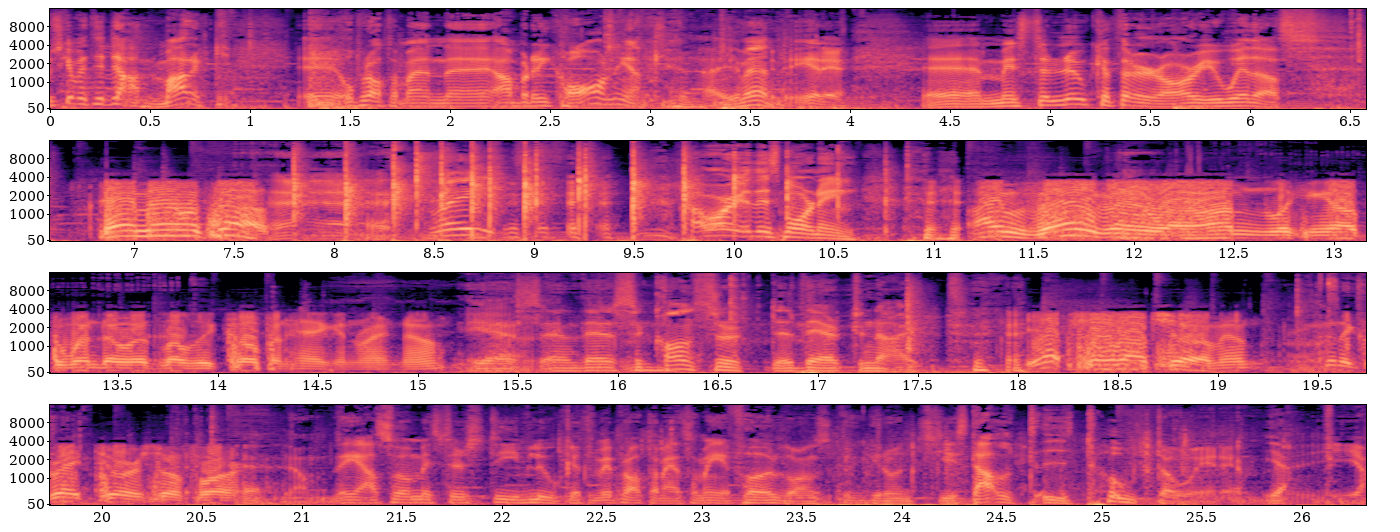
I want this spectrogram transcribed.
nu ska vi till Danmark eh, och prata med en eh, amerikan egentligen. Jajamän. Det är det. Eh, Mr Lukather, are you with us? Hey man, what's up? Great. How are you this morning? I'm very, very well. I'm looking out the window at lovely Copenhagen right now. Yes, and there's a concert there tonight. Yep, sold out show, man. It's been a great tour so far. Ja, det är alltså Mr Steve Lukather vi pratar med som är förgrundsgestalt i Toto är det. Ja. ja.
